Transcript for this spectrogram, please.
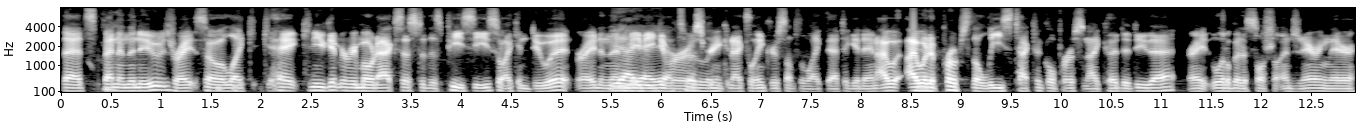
that's been in the news, right? So mm-hmm. like, hey, can you get me remote access to this PC so I can do it, right? And then yeah, maybe yeah, give her totally. a Screen Connect link or something like that to get in. I, w- I would approach the least technical person I could to do that, right? A little bit of social engineering there,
